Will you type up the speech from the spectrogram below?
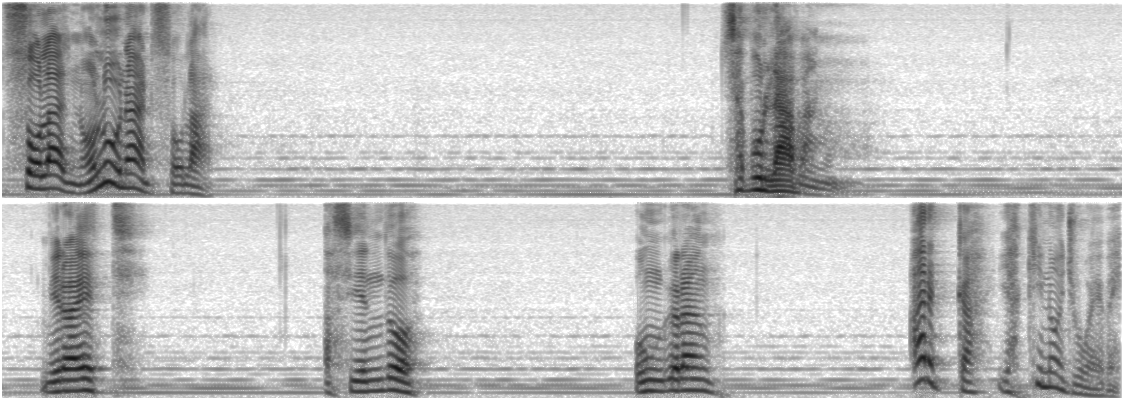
solar, no lunar, solar. Se burlaban. Mira este, haciendo un gran arca y aquí no llueve.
